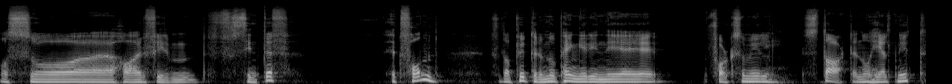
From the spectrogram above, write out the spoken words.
Og så eh, har firm Sintef et fond, så da putter de noe penger inn i folk som vil starte noe helt nytt.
